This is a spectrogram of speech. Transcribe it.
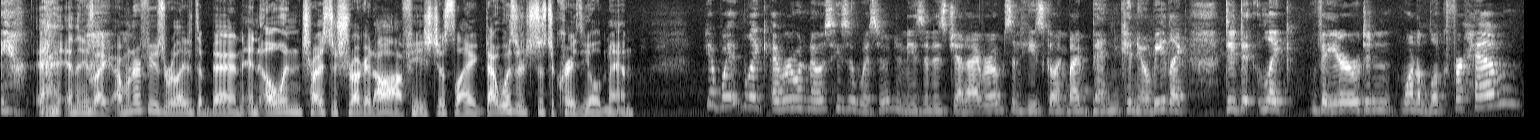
Yeah. and then he's like, "I wonder if he was related to Ben." And Owen tries to shrug it off. He's just like, "That wizard's just a crazy old man." Yeah, but like everyone knows he's a wizard and he's in his Jedi robes and he's going by Ben Kenobi. Like, did like Vader didn't want to look for him?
